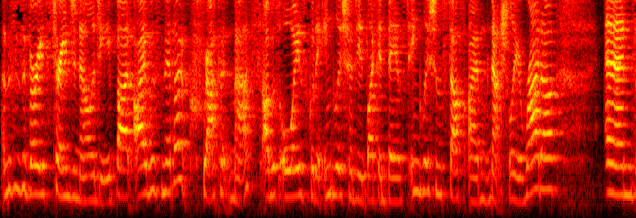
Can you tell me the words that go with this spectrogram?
And this is a very strange analogy, but I was never crap at maths. I was always good at English. I did like advanced English and stuff. I'm naturally a writer. And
